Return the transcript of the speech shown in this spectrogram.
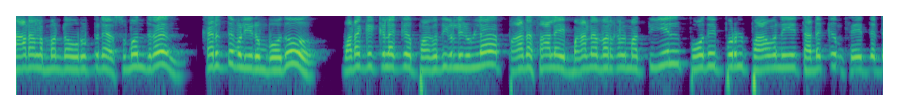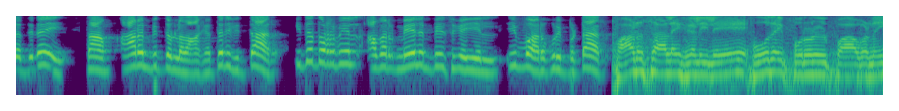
நாடாளுமன்ற உறுப்பினர் சுமந்திரன் கருத்து வெளியிடும் போது வடக்கு கிழக்கு பகுதிகளில் உள்ள பாடசாலை மாணவர்கள் மத்தியில் போதைப்பொருள் பாவனையை தடுக்கும் செயற்திட்டத்தினை தாம் ஆரம்பித்துள்ளதாக தெரிவித்தார். இது தொடர்பில் அவர் மேலும் பேசுகையில் இவ்வாறு குறிப்பிட்டார். பாடசாலைகளிலே போதைப் பொருள் பாவனை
